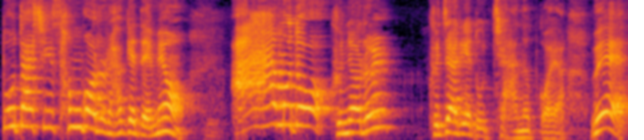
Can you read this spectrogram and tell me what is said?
또다시 선거를 하게 되면 아무도 그녀를 그 자리에 놓지 않을 거야. 왜?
